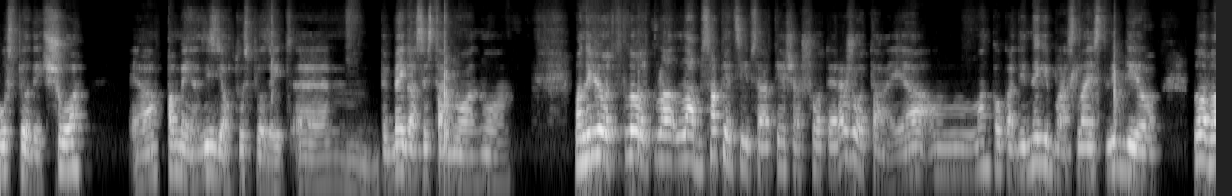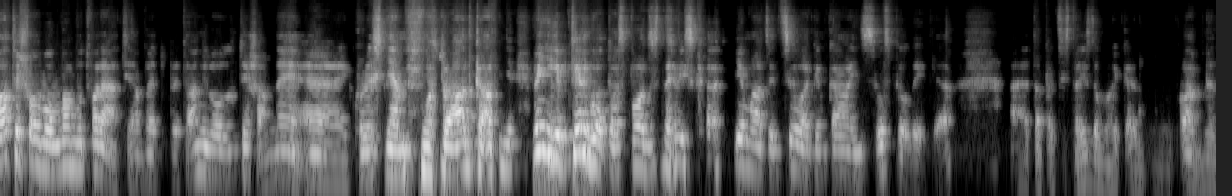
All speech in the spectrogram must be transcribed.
uzpildīt šo, jā, pamēģināt izjaukt, uzpildīt. Um, bet beigās es tā no, no man ir ļoti, ļoti labas attiecības ar tieši ar šo te ražotāju, jā, un man kaut kādi negribās laist video, nu, labi, latviešu valodu varbūt varētu, jā, bet, bet angļu valodu tiešām nē, kur es ņemu rādu, kā viņi, viņi grib tirgot tos podus, nevis kā iemācīt cilvēkiem, kā viņus uzpildīt, jā. Tāpēc es tā izdomāju, ka labi,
